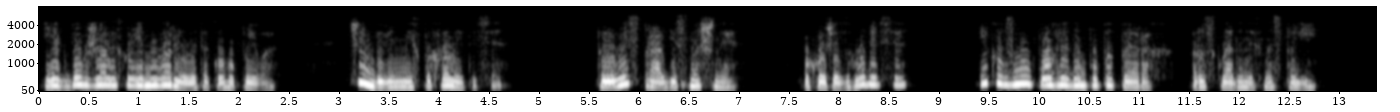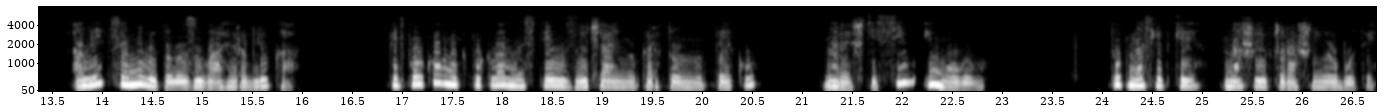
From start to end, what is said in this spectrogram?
Якби в Жалихові не варили такого пива, чим би він міг похвалитися? Пиво й справді смачне, охоче згодився і ковзнув поглядом по паперах, розкладених на столі. Але й це не випало з уваги раблюка. Підполковник поклав на стіл звичайну картонну теку, нарешті сів і мовив. Тут наслідки нашої вчорашньої роботи.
